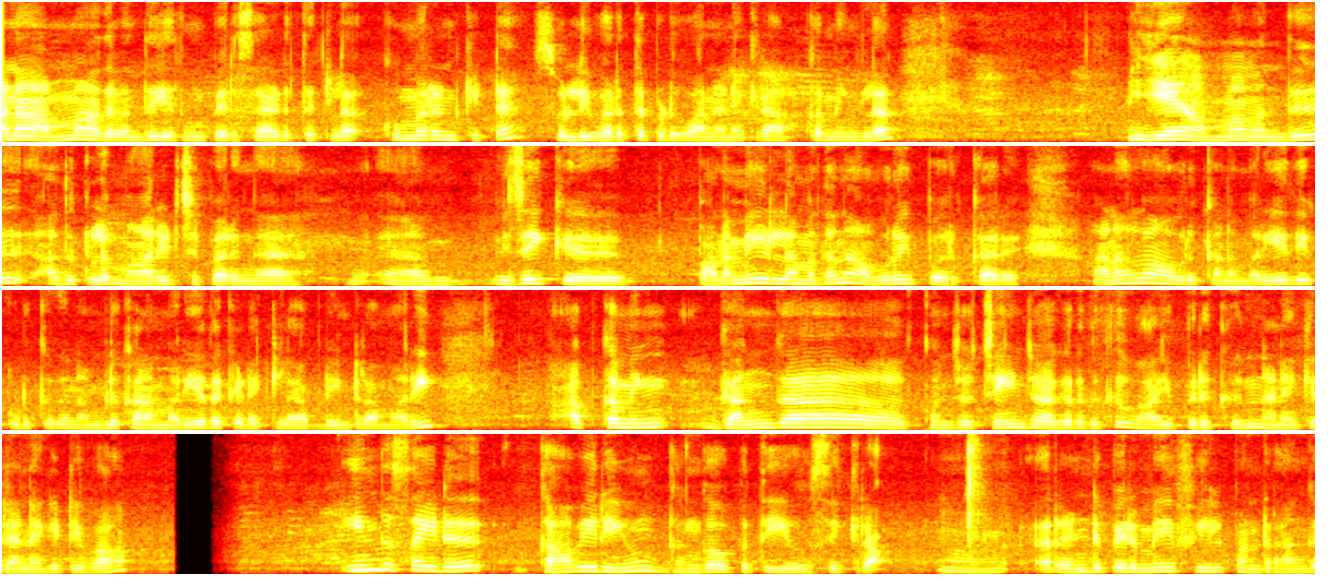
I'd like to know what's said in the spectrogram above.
ஆனால் அம்மா அதை வந்து எதுவும் பெருசாக எடுத்துக்கல. குமரன் கிட்ட சொல்லி வருத்தப்படுவான்னு நினைக்கிறேன் அப்கமிங்கில் ஏன் அம்மா வந்து அதுக்குள்ளே மாறிடுச்சு பாருங்கள் விஜய்க்கு பணமே இல்லாமல் தானே அவரும் இப்போ இருக்கார். ஆனாலும் அவருக்கான மரியாதையை கொடுக்குது நம்மளுக்கான மரியாதை கிடைக்கல அப்படின்ற மாதிரி அப்கமிங் கங்கா கொஞ்சம் சேஞ்ச் ஆகிறதுக்கு வாய்ப்பு இருக்குதுன்னு நினைக்கிறேன் நெகட்டிவாக இந்த சைடு காவேரியும் கங்காவை பற்றி யோசிக்கிறான் ரெண்டு பேருமே ஃபீல் பண்ணுறாங்க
